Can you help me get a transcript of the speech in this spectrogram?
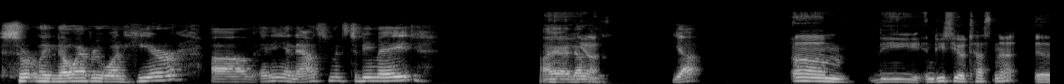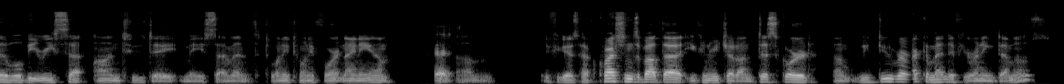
certainly know everyone here. Um, any announcements to be made? IIW? Yeah. Um, the Indicio testnet uh, will be reset on Tuesday, May 7th, 2024 at 9 a.m. Okay. Um, if you guys have questions about that, you can reach out on Discord. Um, we do recommend if you're running demos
